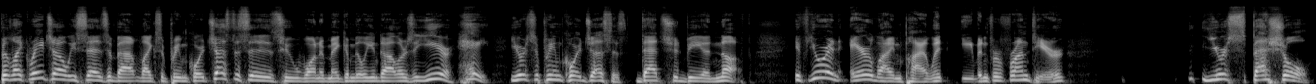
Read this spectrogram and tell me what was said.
but like Rachel always says about like Supreme Court justices who want to make a million dollars a year, hey, you're a Supreme Court justice. That should be enough. If you're an airline pilot, even for Frontier, you're special.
